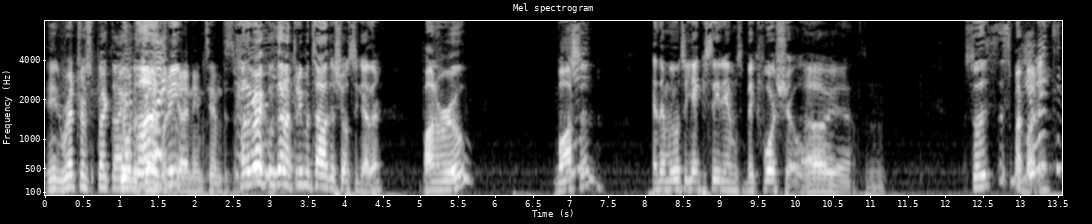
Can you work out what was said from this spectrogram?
In retrospect, I We've would have gone gone with three- a guy named Tim. To For the record, we've gone on three Metallica shows together. Bonnaroo, Boston, and then we went to Yankee Stadium's Big Four show. Oh yeah. Mm. so this, this is my you buddy. went to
